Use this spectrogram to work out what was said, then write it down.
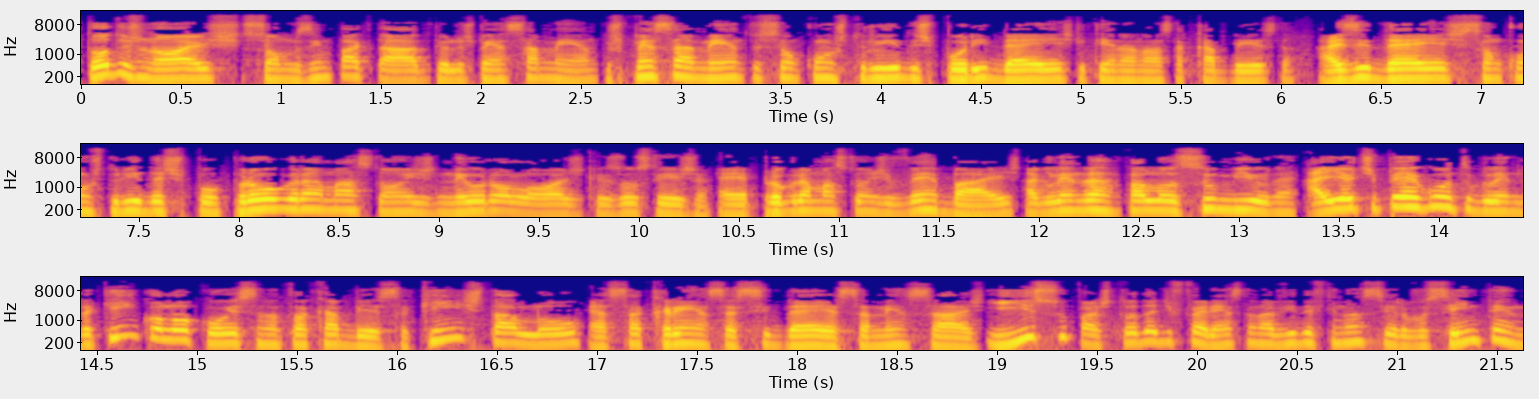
todos nós somos impactados pelos pensamentos. Os pensamentos são construídos por ideias que tem na nossa cabeça. As ideias são construídas por programações neurológicas, ou seja, é, programações verbais. A Glenda falou, sumiu, né? Aí eu te pergunto, Glenda, quem colocou isso na tua cabeça? Quem instalou essa crença, essa ideia, essa mensagem? E isso faz toda a diferença na vida financeira. Você entender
